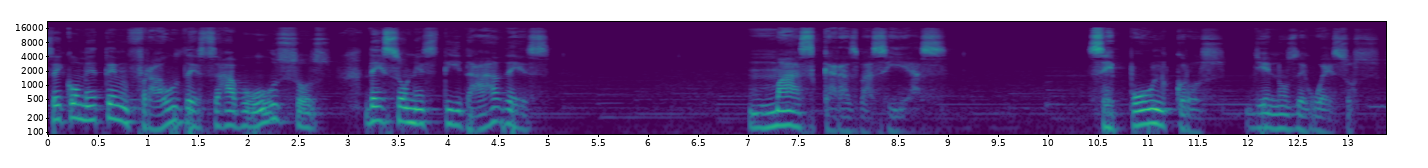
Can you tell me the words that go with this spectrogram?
se cometen fraudes, abusos, deshonestidades, máscaras vacías, sepulcros llenos de huesos.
